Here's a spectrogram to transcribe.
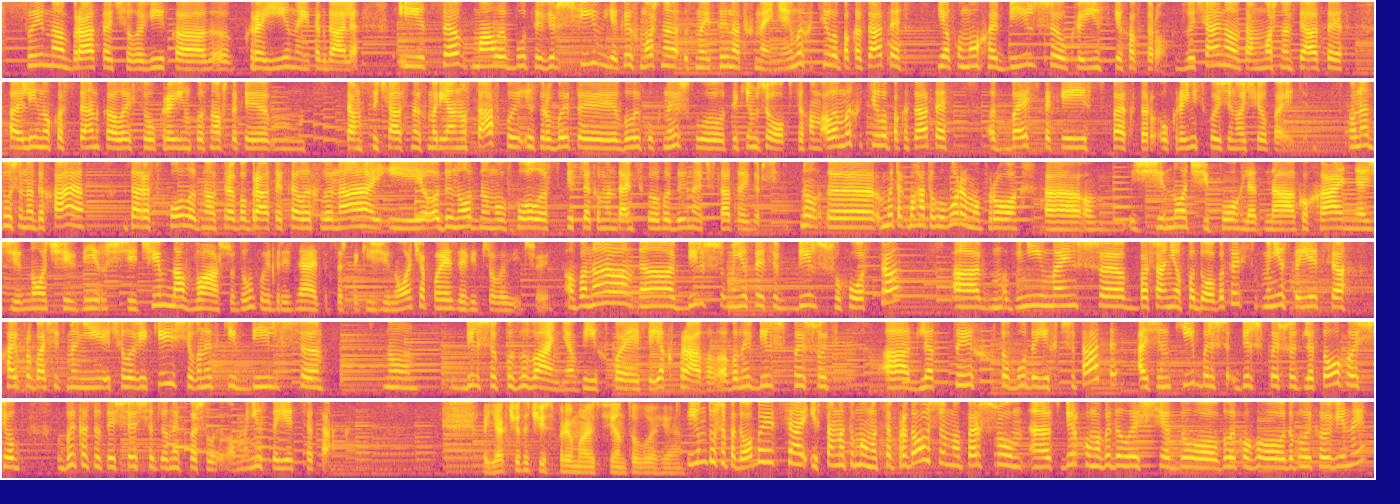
сина, брата, чоловіка, е, країни і так далі. І це мали бути вірші, в яких можна знайти натхнення. І ми хотіли показати якомога більше українських авторок. Звичайно, там можна взяти е, Ліну Костенка, Лесю Українку, знов ж таки. Там сучасних Мар'яну Савку і зробити велику книжку таким же обсягом. Але ми хотіли показати весь такий спектр української жіночої поезії. Вона дуже надихає. Зараз холодно, треба брати келих вина і один одному вголос після комендантської години читати вірші. Ну е, ми так багато говоримо про е, жіночий погляд на кохання, жіночі вірші. Чим на вашу думку відрізняється все ж таки жіноча поезія від чоловічої? Вона е, більш мені здається більш гостра. А в ній менше бажання подобатись. Мені здається, хай пробачать мені чоловіки, що вони такі більш ну більше позування в їх поезії, як правило. Вони більш пишуть а, для тих, хто буде їх читати. А жінки більш більш пишуть для того, щоб виказати щось, що для них важливо. Мені здається, так. Як читачі сприймають ці антології? Їм дуже подобається, і саме тому ми це продовжуємо. Першу е, збірку ми видали ще до великого до великої війни.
